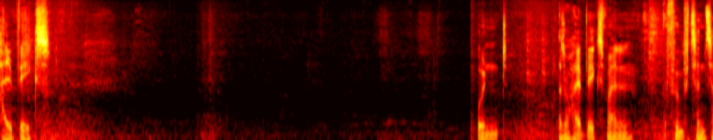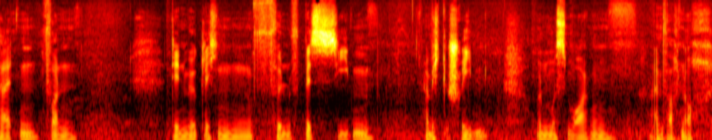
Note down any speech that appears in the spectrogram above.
Halbwegs. Und also halbwegs, weil 15 Seiten von den möglichen 5 bis 7 habe ich geschrieben und muss morgen einfach noch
